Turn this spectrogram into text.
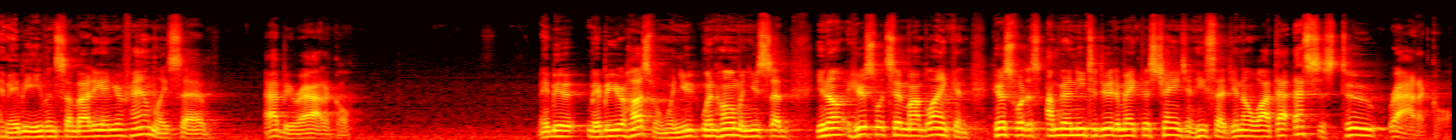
And maybe even somebody in your family said, That'd be radical. Maybe, maybe your husband, when you went home and you said, you know, here's what's in my blank and here's what I'm going to need to do to make this change. And he said, you know what, that, that's just too radical.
